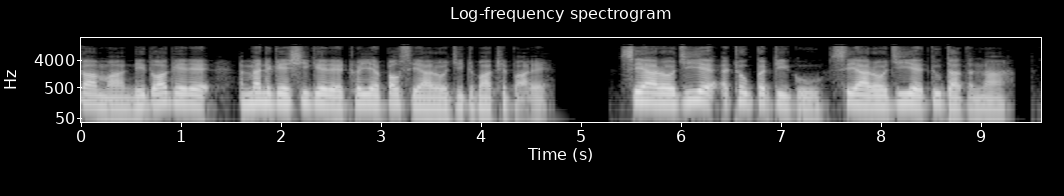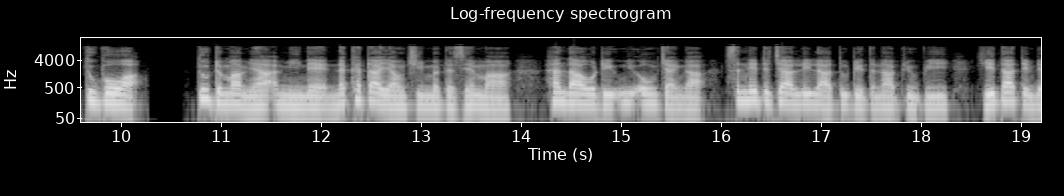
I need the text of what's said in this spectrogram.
ကမှာနေသွားခဲ့တဲ့အမှန်တကယ်ရှိခဲ့တဲ့ထွက်ရက်ပေါက်ဆရာတော်ကြီးတစ်ပါးဖြစ်ပါတယ် ဆရာတော်ကြီးရဲ့အထုပ်ပတ္တိကိုဆရာတော်ကြီးရဲ့တုတတနာသူ့ဘဝသူ့ဓမ္မများအမိနဲ့နက္ခတ္တရောင်ကြီးမဂဇင်းမှာဟန္တာဝတီဦးအောင်ကျန်ကစနစ်တကျလိလာသူတေသနာပြုပြီးရေးသားတင်ပြ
